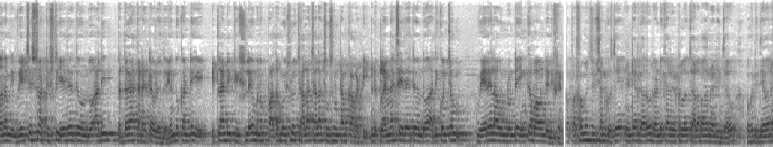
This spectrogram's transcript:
మనం వెయిట్ చేస్తున్న ట్విస్ట్ ఏదైతే ఉందో అది పెద్దగా కనెక్ట్ అవ్వలేదు. ఎందుకంటే ఇట్లాంటి ట్విస్ట్లే మనం పాత మూవీస్లో చాలా చాలా చూసుంటాం కాబట్టి. అండ్ క్లైమాక్స్ ఏదైతే ఉందో అది కొంచెం వేరేలా ఉండుంటే ఇంకా బాగుండేది ఫ్రెండ్ పర్ఫార్మెన్స్ విషయానికి వస్తే ఎన్టీఆర్ గారు రెండు క్యారెక్టర్లో చాలా బాగా నటించారు. ఒకటి దేవర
